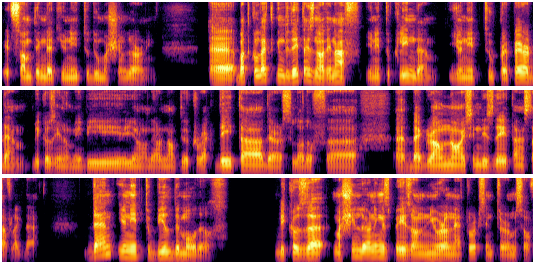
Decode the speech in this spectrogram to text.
It's something that you need to do machine learning. Uh, but collecting the data is not enough. You need to clean them. You need to prepare them because you know maybe you know they are not the correct data. There's a lot of uh, uh, background noise in this data and stuff like that. Then you need to build the models because uh, machine learning is based on neural networks in terms of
